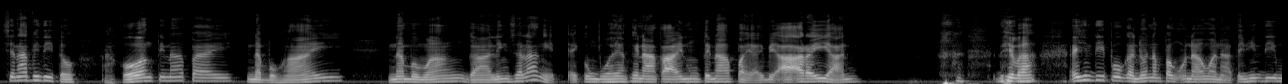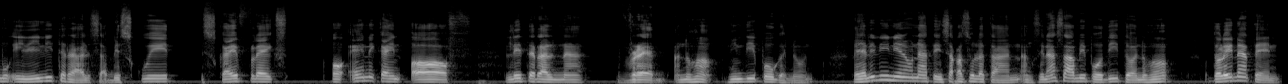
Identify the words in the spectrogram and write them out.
Sinabi dito, ako ang tinapay na buhay na bumang galing sa langit. Eh kung buhay ang kinakain mong tinapay, ay aaray yan. Di ba? Ay hindi po ganun ang pangunawa natin. Hindi mo ililiteral sa biskwit, skyflex, o any kind of literal na bread. Ano ho? Hindi po ganun. Kaya lilinaw natin sa kasulatan, ang sinasabi po dito, ano ho? Tuloy natin,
